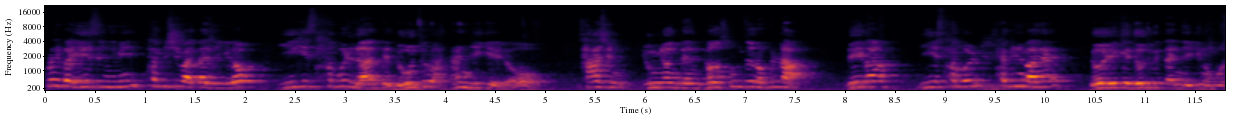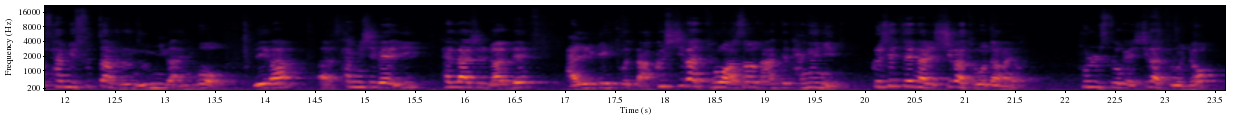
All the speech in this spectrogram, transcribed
그러니까 예수님이 30 왔다는 얘기도 이 3을 너한테 넣어주러 왔다는 얘기예요. 46년 된 더 성전을 홀라 내가 이 3을 3일 만에 너에게 넣어주겠다는 얘기는 뭐 3이 숫자 그런 의미가 아니고 내가 30의 이 헬라시를 너한테 알게 해주겠다. 그 씨가 들어와서 나한테 당연히 그 셋째 날 씨가 들어오잖아요. 풀 속에 씨가 들어오죠.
